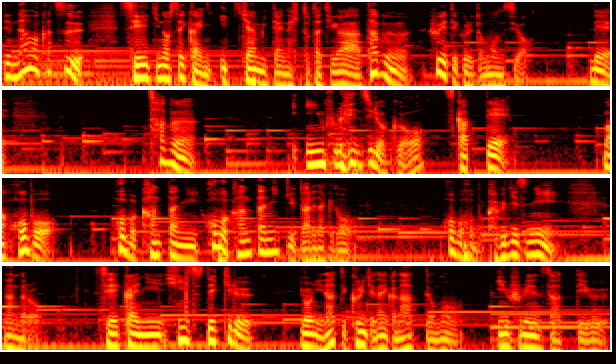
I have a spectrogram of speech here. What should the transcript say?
でなおかつ政治の世界に行っちゃうみたいな人たちが多分増えてくると思うんですよ。で多分インフルエンス力を使ってまあほぼほぼ簡単にほぼ簡単にって言うとあれだけどほぼほぼ確実になんだろう正解に進出できるようになってくるんじゃないかなって思うインフルエンサーっていう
